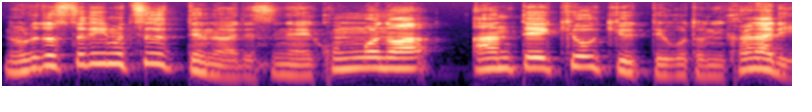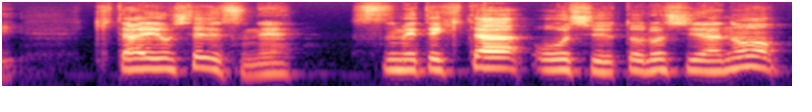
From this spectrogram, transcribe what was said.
ノルドストリーム2っていうのはですね、今後の安定供給っていうことにかなり期待をしてですね、進めてきた欧州とロシアの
